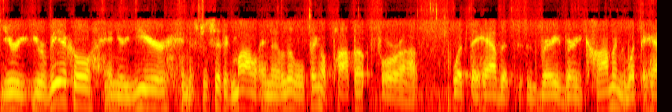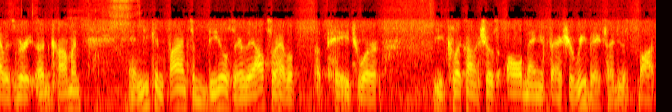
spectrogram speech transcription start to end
your your vehicle and your year and the specific model, and a little thing will pop up for uh, what they have that's very very common. What they have is very uncommon, and you can find some deals there. They also have a, a page where you click on it, shows all manufacturer rebates. I just bought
